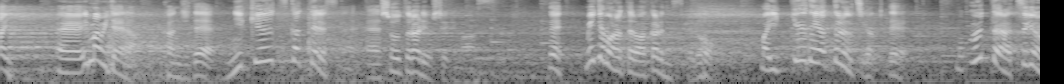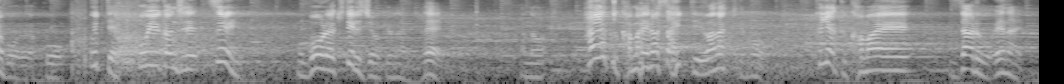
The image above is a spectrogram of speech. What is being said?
はい、えー今みたいな感じで2球使ってですね、えショートラリーをしていきます。で見てもらったら分かるんですけど、まあ、1球でやってるのと違ってもう打ったら次のボールがこう打ってこういう感じで常にもうボールが来てる状況なのであの早く構えなさいって言わなくても早く構えざるを得ない。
